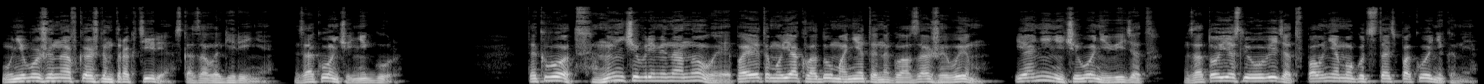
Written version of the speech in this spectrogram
«У него жена в каждом трактире», – сказала Герине. «Закончи, Нигур». «Так вот, нынче времена новые, поэтому я кладу монеты на глаза живым, и они ничего не видят. Зато если увидят, вполне могут стать покойниками.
